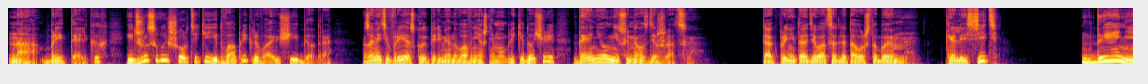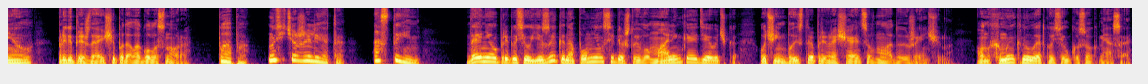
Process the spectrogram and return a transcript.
на бретельках и джинсовые шортики, едва прикрывающие бедра. Заметив резкую перемену во внешнем облике дочери, Дэниел не сумел сдержаться. «Так принято одеваться для того, чтобы... колесить?» «Дэниел», — предупреждающе подала голос Нора. «Папа, ну сейчас же лето. Остынь». Дэниел прикусил язык и напомнил себе, что его маленькая девочка очень быстро превращается в молодую женщину. Он хмыкнул и откусил кусок мяса.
